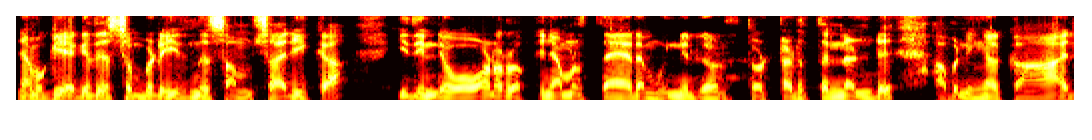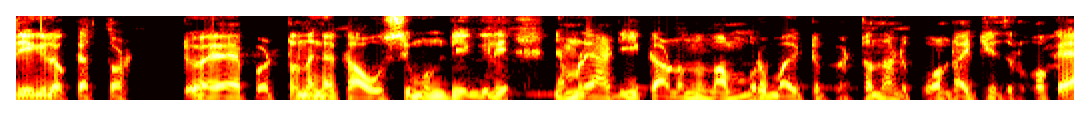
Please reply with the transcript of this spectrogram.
നമുക്ക് ഏകദേശം ഇവിടെ ഇരുന്ന് സംസാരിക്കാം. ഇതിന്റെ ഓണറൊക്കെ നമ്മൾ നേരെ മുന്നിൽ തൊട്ടടുത്ത് തന്നെ ഉണ്ട്. അപ്പോൾ നിങ്ങൾക്ക് ആരെങ്കിലുമൊക്കെ തൊട്ട് പെട്ടെന്ന് നിങ്ങൾക്ക് ആവശ്യമുണ്ടെങ്കിൽ നമ്മളെ അടിയിൽ കാണുന്ന നമ്പറുമായിട്ട് പെട്ടെന്നാണ് കോൺടാക്ട് ചെയ്തിട്ടുള്ളൂ ഓക്കെ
